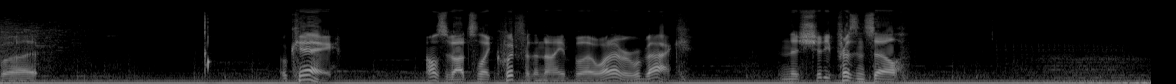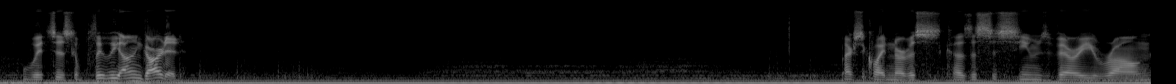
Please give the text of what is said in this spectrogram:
but... Okay. I was about to, like, quit for the night, but whatever, we're back. In this shitty prison cell. Which is completely unguarded. I'm actually quite nervous, because this just seems very wrong.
